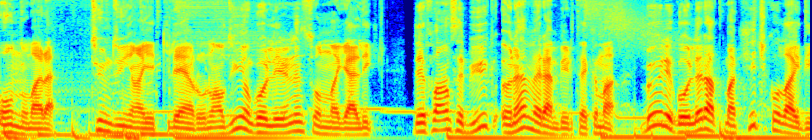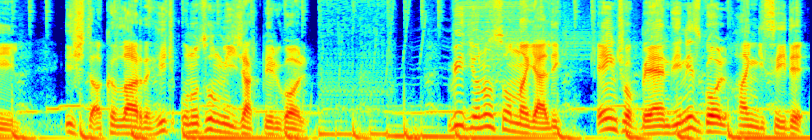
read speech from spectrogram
10 numara. Tüm dünyayı etkileyen Ronaldinho gollerinin sonuna geldik. Defansa büyük önem veren bir takıma böyle goller atmak hiç kolay değil. İşte akıllarda hiç unutulmayacak bir gol. Videonun sonuna geldik. En çok beğendiğiniz gol hangisiydi?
